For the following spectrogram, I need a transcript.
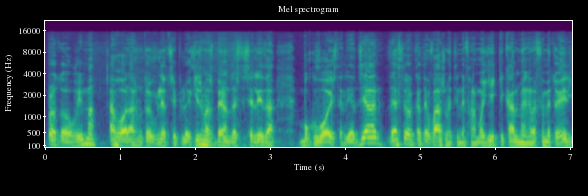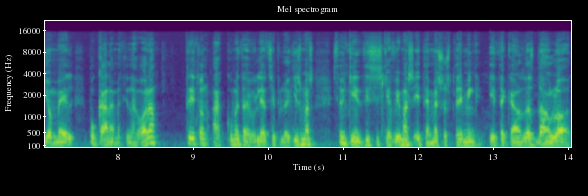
Πρώτο βήμα, αγοράζουμε το βιβλίο της επιλογής μας μπαίνοντας στη σελίδα bookvoice.gr. Δεύτερο, κατεβάζουμε την εφαρμογή και κάνουμε εγγραφή με το ίδιο mail που κάναμε την αγορά. Τρίτον, ακούμε τα βιβλία της επιλογής μας στην κινητή συσκευή μας είτε μέσω streaming είτε κάνοντας download.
